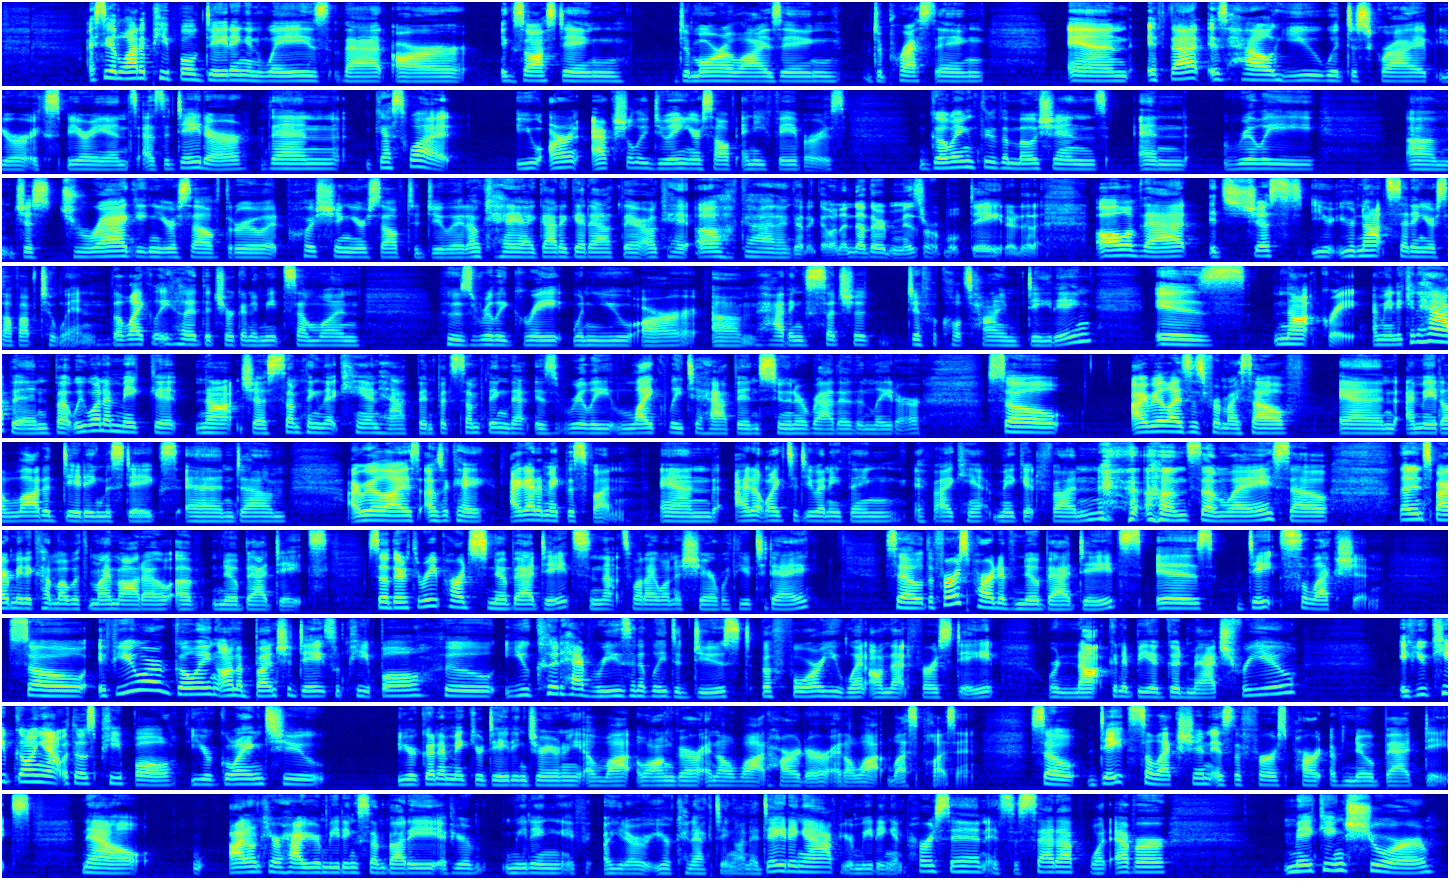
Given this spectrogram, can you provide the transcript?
I see a lot of people dating in ways that are exhausting, demoralizing, depressing. And if that is how you would describe your experience as a dater, then guess what? You aren't actually doing yourself any favors. Going through the motions and really um, just dragging yourself through it, pushing yourself to do it. Okay, I got to get out there. Okay, oh God, I'm going to go on another miserable date or all of that. It's just, you're not setting yourself up to win. The likelihood that you're going to meet someone who's really great when you are um, having such a difficult time dating is not great. I mean, it can happen, but we want to make it not just something that can happen, but something that is really likely to happen sooner rather than later. So I realized this for myself, and I made a lot of dating mistakes. And um, I realized I was okay, I got to make this fun. And I don't like to do anything if I can't make it fun um, some way. So that inspired me to come up with my motto of no bad dates. So there are three parts to no bad dates, and that's what I want to share with you today. So, the first part of no bad dates is date selection. So, if you are going on a bunch of dates with people who you could have reasonably deduced before you went on that first date were not going to be a good match for you, if you keep going out with those people, you're going to you're going to make your dating journey a lot longer and a lot harder and a lot less pleasant. So, date selection is the first part of no bad dates. Now, I don't care how you're meeting somebody. If you're meeting, if you know you're connecting on a dating app, you're meeting in person, it's a setup, whatever. Making sure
